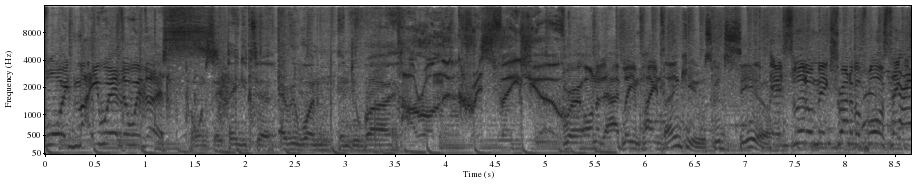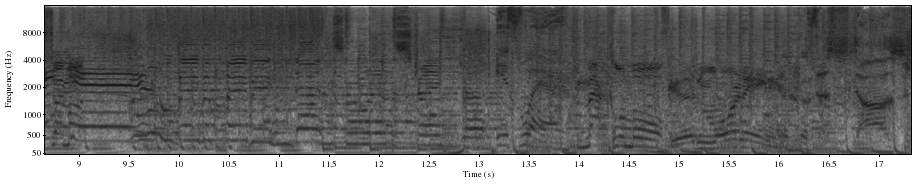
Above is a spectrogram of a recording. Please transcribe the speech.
Floyd Mayweather with us. I want to say thank you to everyone in Dubai. Are on the Chris Fade Show. We're honored to have Liam Payne. Thank you. It's good to see you. It's Little Mix. Round of applause. Thank, you so much. It's where Macklemore. Good morning. The stars.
